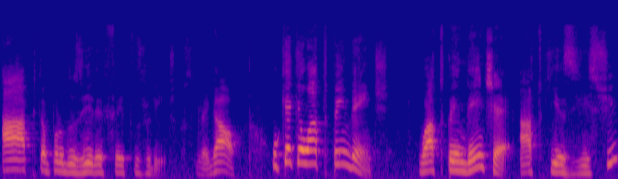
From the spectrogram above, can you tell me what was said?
apto a produzir efeitos jurídicos. Legal? O que é que é o ato pendente? O ato pendente é ato que existe,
